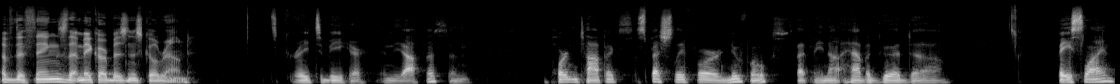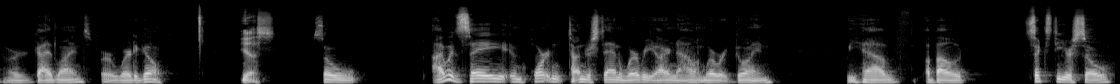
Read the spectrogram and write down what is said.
of the things that make our business go round. Great to be here in the office and important topics, especially for new folks that may not have a good uh, baseline or guidelines for where to go. Yes. So I would say important to understand where we are now and where we're going. We have about 60 or so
